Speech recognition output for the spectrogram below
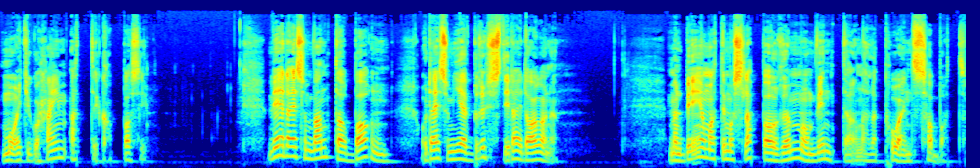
må ikke gå heim etter kappa si. Ved de som venter barn, og de som gjev bryst i de dagene. Men be om at de må slippe å rømme om vinteren eller på en sabbat.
